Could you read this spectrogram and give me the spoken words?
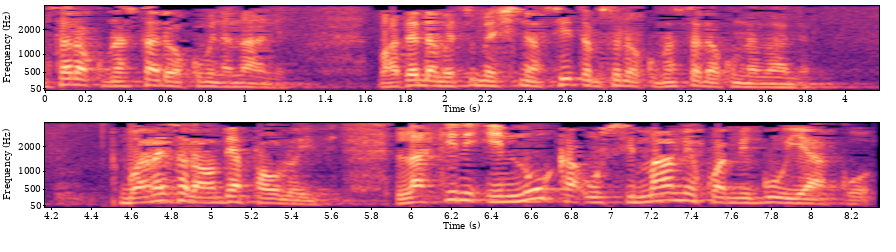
Mstari wa kumi na stari wa kumi na nane. Matendo ya mitume ishiri na sita mstari wa kumi na stari wa kumi na nane bwana yesu anamwambia paulo hivi lakini inuka usimame kwa miguu yako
